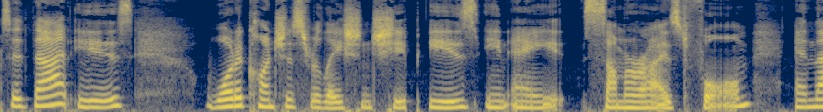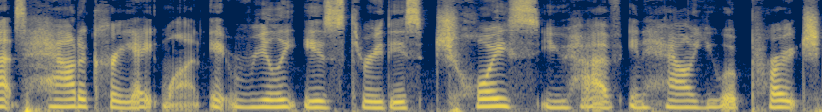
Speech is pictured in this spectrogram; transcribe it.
So that is what a conscious relationship is in a summarized form, and that's how to create one. It really is through this choice you have in how you approach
